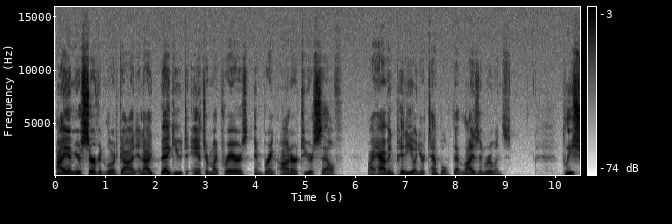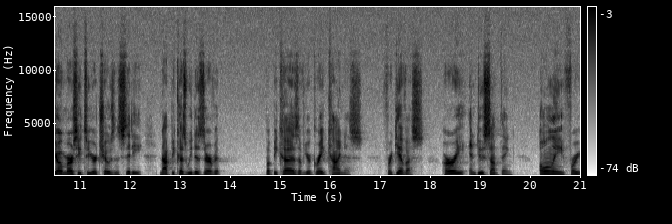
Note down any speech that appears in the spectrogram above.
I am your servant, Lord God, and I beg you to answer my prayers and bring honor to yourself by having pity on your temple that lies in ruins. Please show mercy to your chosen city, not because we deserve it, but because of your great kindness. Forgive us. Hurry and do something, only for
